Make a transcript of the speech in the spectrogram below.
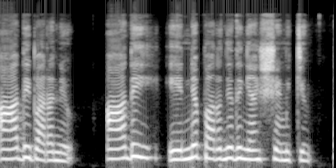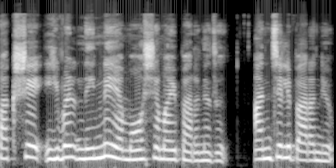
ആദി പറഞ്ഞു. ആദി എന്നെ പറഞ്ഞത് ഞാൻ ക്ഷമിക്കും. പക്ഷേ ഇവൾ നിന്നെയാ മോശമായി പറഞ്ഞത്. അഞ്ജലി പറഞ്ഞു.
